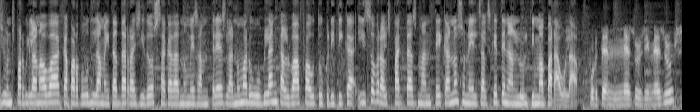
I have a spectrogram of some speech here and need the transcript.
Junts per Vilanova, que ha perdut la meitat de regidors, s'ha quedat només amb 3. La número 1, Blanca Albà, fa autocrítica i sobre els pactes manté que no són ells els que tenen l'última paraula. Portem mesos i mesos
